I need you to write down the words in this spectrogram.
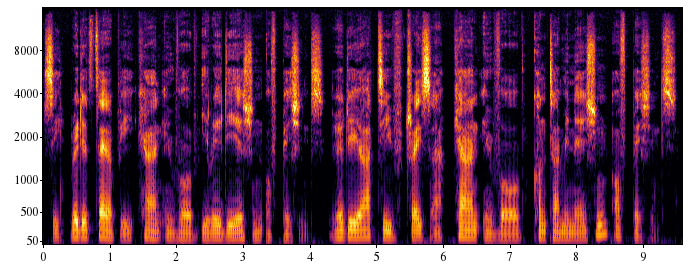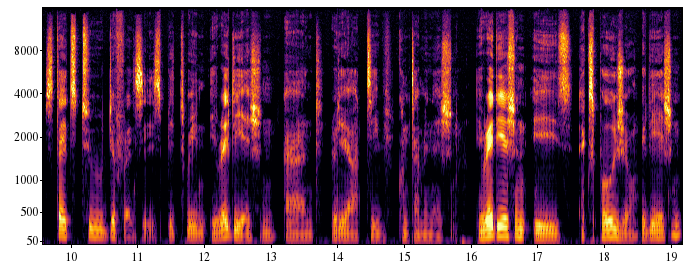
See, radiotherapy can involve irradiation of patients. Radioactive tracer can involve contamination of patients. State two differences between irradiation and radioactive contamination. Irradiation is exposure radiation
